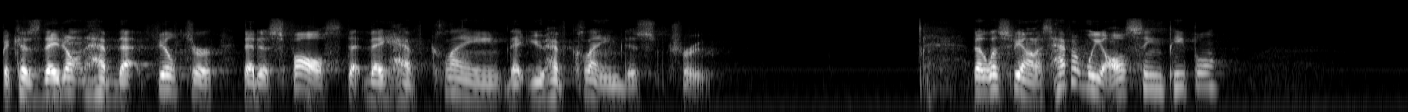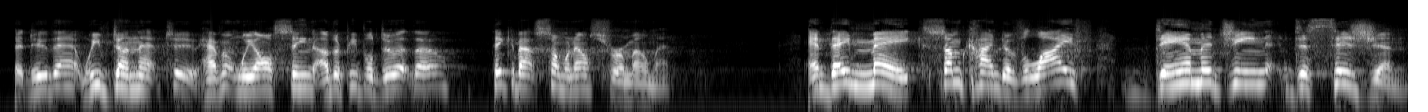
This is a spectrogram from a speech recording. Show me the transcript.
because they don't have that filter that is false that they have claimed that you have claimed is true. But let's be honest, haven't we all seen people that do that? We've done that too. Haven't we all seen other people do it though? Think about someone else for a moment. And they make some kind of life damaging decision.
